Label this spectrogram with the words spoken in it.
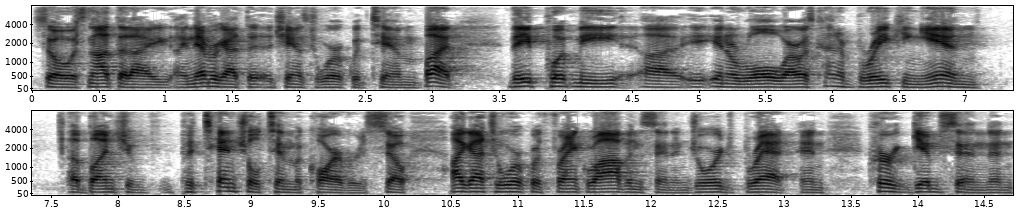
So it's not that I, I never got the, a chance to work with Tim, but they put me uh, in a role where I was kind of breaking in a bunch of potential Tim McCarvers. So I got to work with Frank Robinson and George Brett and Kirk Gibson and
